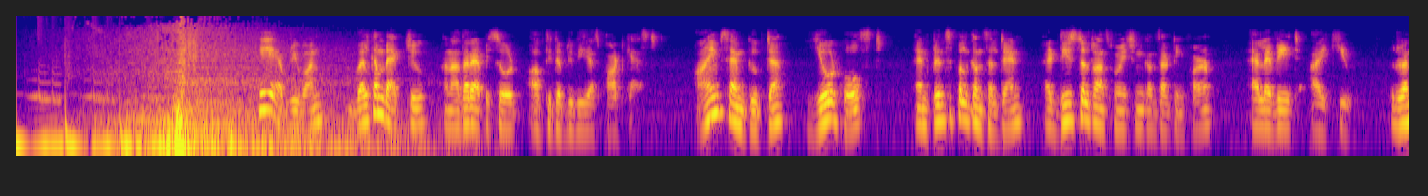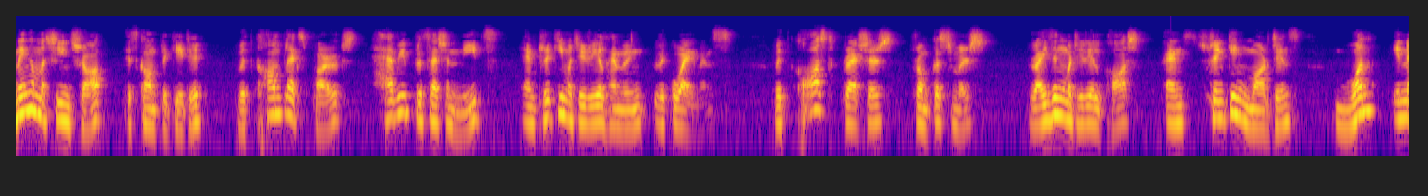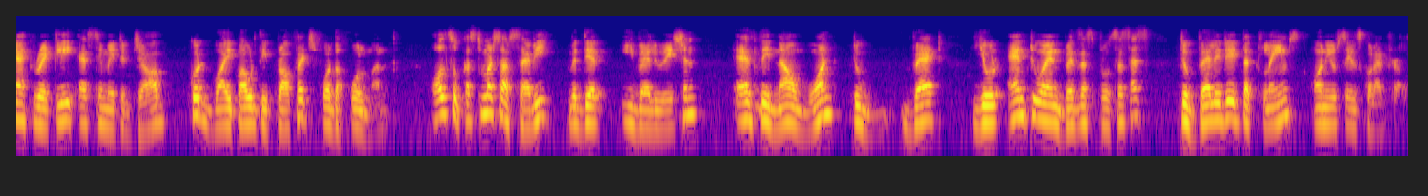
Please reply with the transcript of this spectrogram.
Hey everyone, welcome back to another episode of the WBS podcast. I'm Sam Gupta, your host and principal consultant at digital transformation consulting firm Elevate IQ. Running a machine shop is complicated with complex parts, heavy precision needs, and tricky material handling requirements. With cost pressures from customers, rising material costs, and shrinking margins, one inaccurately estimated job could wipe out the profits for the whole month. Also, customers are savvy with their evaluation as they now want to vet your end to end business processes to validate the claims on your sales collateral.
